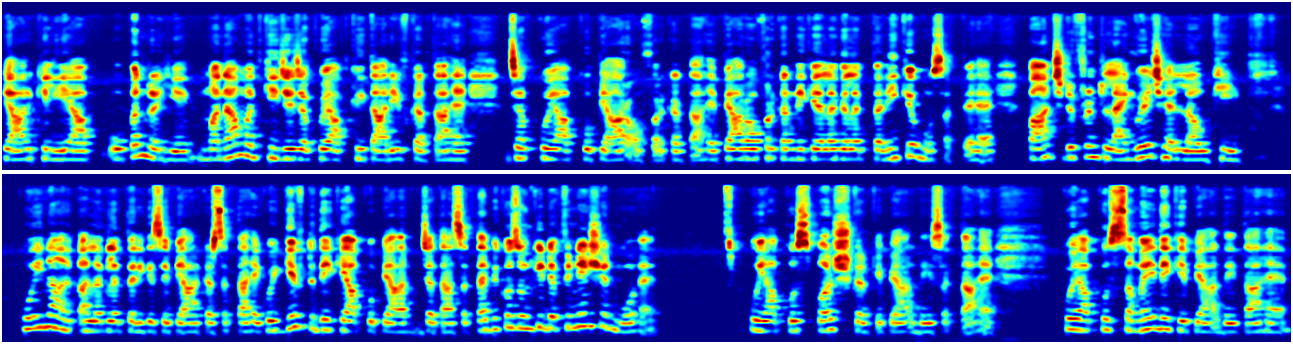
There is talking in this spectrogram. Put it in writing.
प्यार के लिए आप ओपन रहिए। मना मत कीजिए जब कोई आपकी तारीफ़ करता है, जब कोई आपको प्यार ऑफ़र करता है। प्यार ऑफ़र करने के अलग अलग तरीके हो सकते हैं। पाँच डिफरेंट लैंग्वेज है लव की। कोई ना अलग अलग तरीके से प्यार कर सकता है। कोई गिफ्ट दे के आपको प्यार जता सकता है। बिकॉज़ उनकी डेफिनेशन वो है। कोई आपको स्पर्श करके प्यार दे सकता है, कोई आपको समय दे के प्यार देता है,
